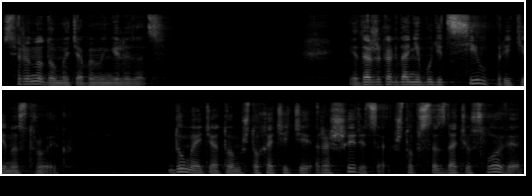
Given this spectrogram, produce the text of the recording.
все равно думайте об евангелизации. И даже когда не будет сил прийти на стройку, думайте о том, что хотите расшириться, чтобы создать условия,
